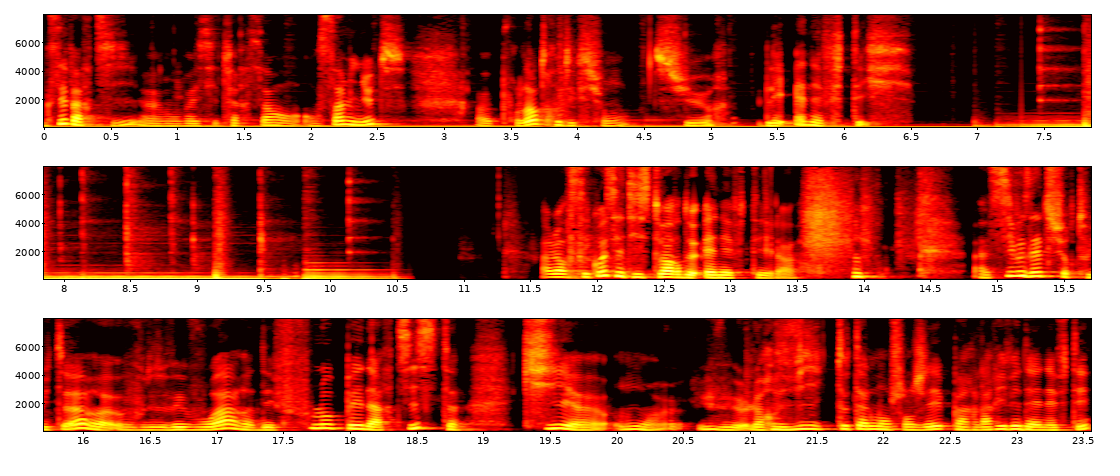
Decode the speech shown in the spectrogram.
Donc c'est parti, euh, on va essayer de faire ça en, 5 minutes euh, pour l'introduction sur les NFT. Alors c'est quoi cette histoire de NFT là? Si vous êtes sur Twitter, vous devez voir des flopées d'artistes qui euh, ont eu leur vie totalement changée par l'arrivée des NFT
